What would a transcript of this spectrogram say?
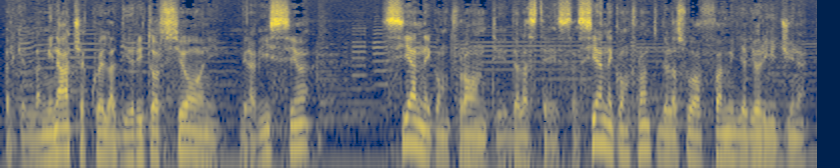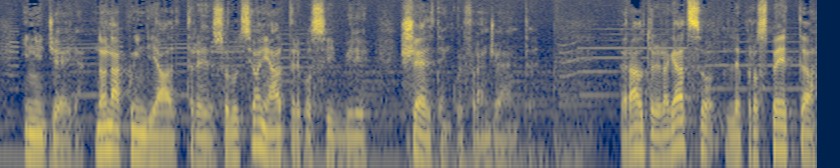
perché la minaccia è quella di ritorsioni gravissime, sia nei confronti della stessa, sia nei confronti della sua famiglia di origine in Nigeria. Non ha quindi altre soluzioni, altre possibili scelte in quel frangente. Peraltro il ragazzo le prospetta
